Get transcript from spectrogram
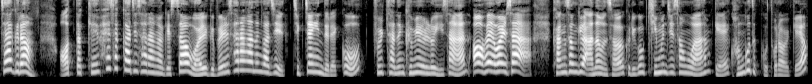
자, 그럼 어떻게 회사까지 사랑하겠어? 월급을 사랑하는 거지. 직장인들의 꽃, 불타는 금요일로 이사한 어회월사 강성규 아나운서 그리고 김은지 성우와 함께 광고 듣고 돌아올게요.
